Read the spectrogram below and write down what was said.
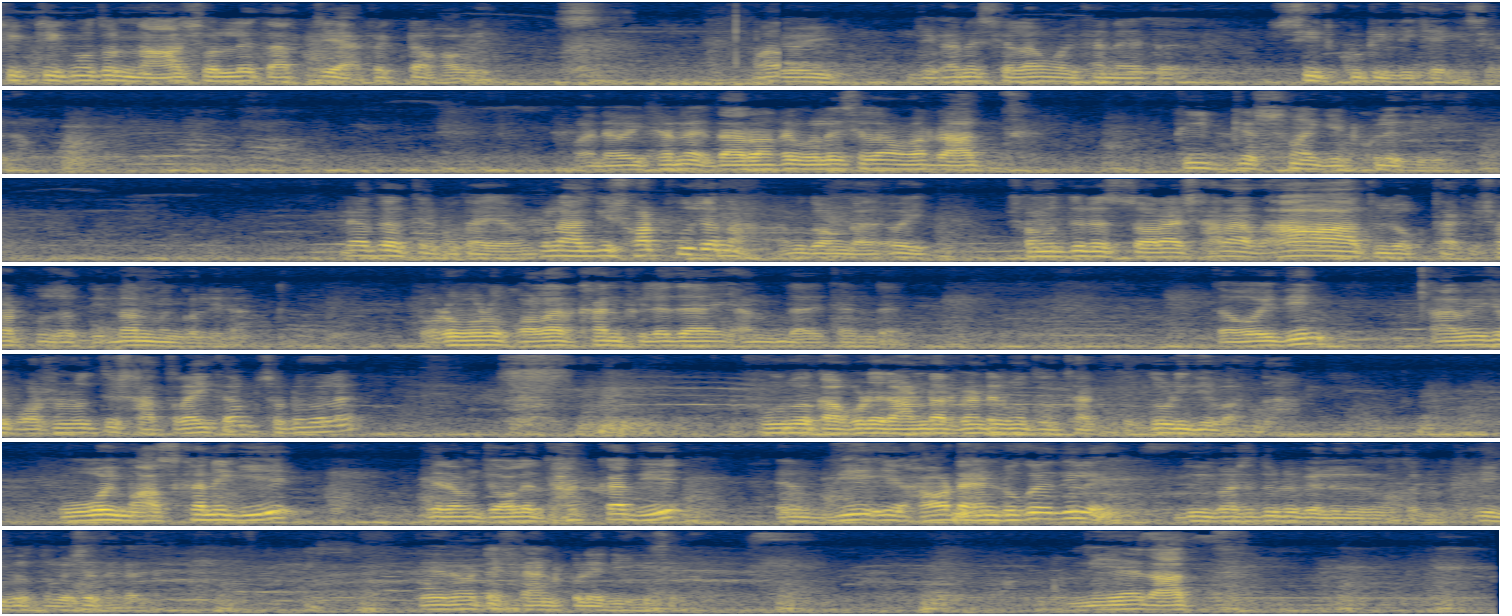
ঠিক ঠিক মতো না চললে তার যে এফেক্টটা হবে। ওই যেখানে ছিলাম, ওইখানে একটা সিরকুটি লিখে গেছিলাম। মানে ওইখানে দারোয়ানে বলেছিলাম, আমার রাত তিনটের সময় গেট খুলে দিবি। রাত রাত্রে কোথায় যাবেন বললাম, আজকে ছট পূজা না? আমি গঙ্গা, ওই সমুদ্রের চড়ায় সারা রাত লোক থাকে ছট পুজোর দিন নন বেঙ্গলিরা বড় বড় কলার খান ফেলে দেয় হ্যান দেয় ত্যান দেয়। তা ওই দিন আমি যে পশনতে সাঁতরাইতাম ছোটোবেলায়। পুরো কাপড়ের আন্ডার প্যান্টের মতন থাকতো, দড়ি দিয়ে বান্ধা ওই মাঝখানে গিয়ে এরকম জলে ধাক্কা দিয়ে এরকম দিয়ে এই হাওয়াটা হ্যান্ড ঢুকিয়ে দিলে দুই পাশে দুটো বেলুনের মতন এই করতো বেসে থাকা যায়। এরকম একটা ফ্যান্ট করে নিয়ে গেছিলাম। নিয়ে রাত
